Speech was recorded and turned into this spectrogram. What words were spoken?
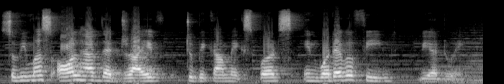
So we must all have that drive to become experts in whatever field we are doing.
